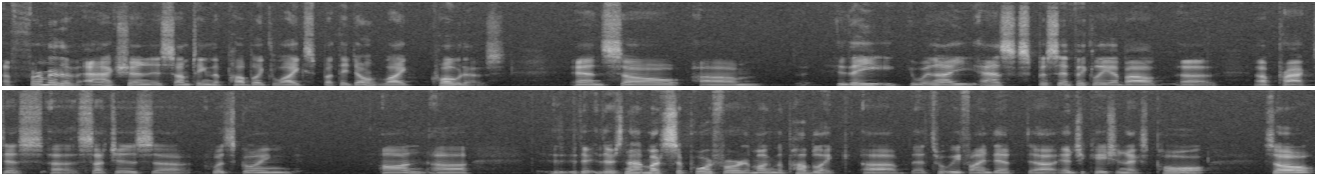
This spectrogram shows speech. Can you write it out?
affirmative action is something the public likes, but they don't like quotas. And so um, they, when I ask specifically about a practice such as what's going on. Uh, there, there's not much support for it among the public. Uh, that's what we find at uh, Education Next poll. So,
